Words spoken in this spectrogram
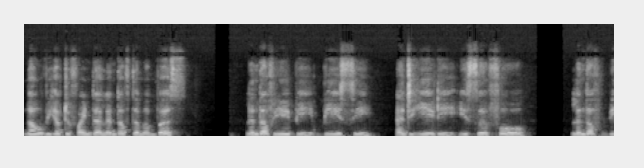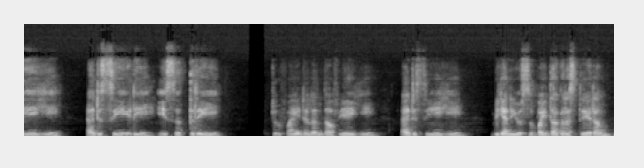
now we have to find the length of the members. Length of AB, BC and ED is 4 length of BE and CD is 3 To find length of AE and CE, we can use Pythagoras theorem.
